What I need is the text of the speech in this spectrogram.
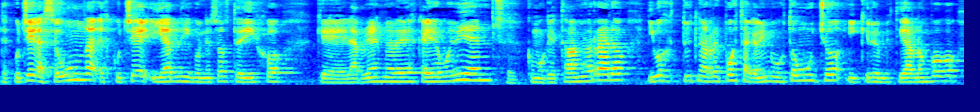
te escuché, la segunda escuché y Andy Kundesov te dijo que la primera vez no le habías caído muy bien, Sí. como que estaba medio raro. Y vos tuviste una respuesta que a mí me gustó mucho y quiero investigarla un poco.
